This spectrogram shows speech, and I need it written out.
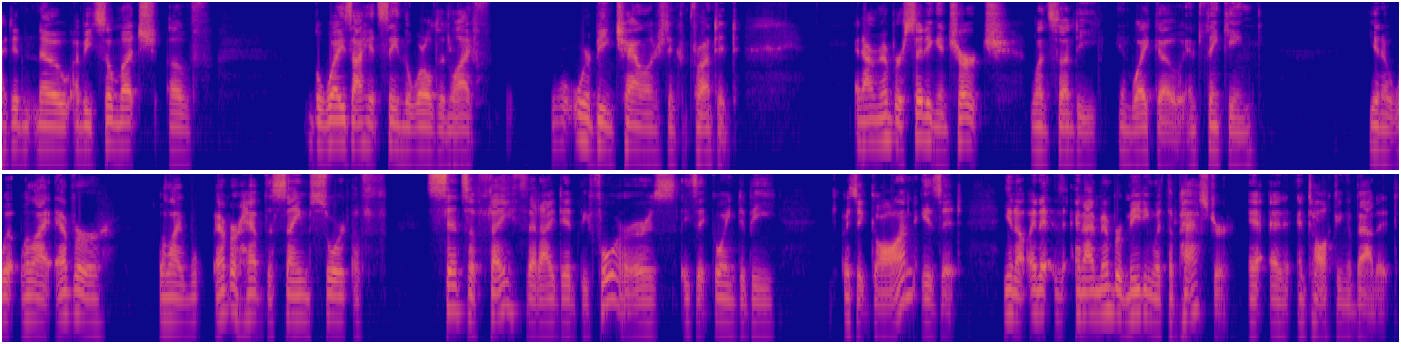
I didn't know. I mean, so much of the ways I had seen the world in life were being challenged and confronted. And I remember sitting in church one Sunday in Waco and thinking, you know, will, will I ever will I ever have the same sort of sense of faith that I did before, or is is it going to be, is it gone? Is it, you know? And it, and I remember meeting with the pastor and, and, and talking about it,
